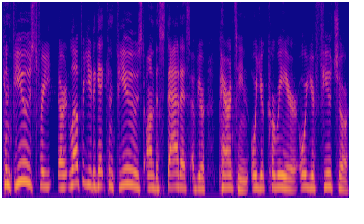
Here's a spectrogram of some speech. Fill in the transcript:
confused for or love for you to get confused on the status of your parenting or your career or your future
